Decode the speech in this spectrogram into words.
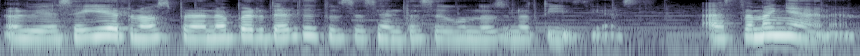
No olvides seguirnos para no perderte tus 60 segundos de noticias. Hasta mañana.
